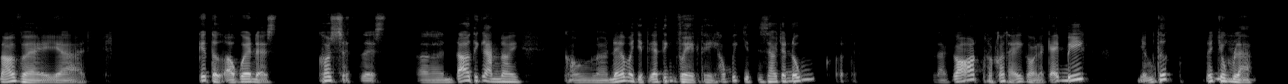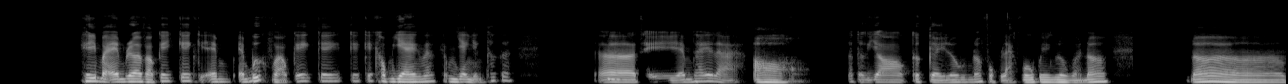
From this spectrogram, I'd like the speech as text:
nói về, à cái từ awareness, consciousness, ờ, đó tiếng Anh thôi. Còn, ờ, nếu mà dịch ra tiếng Việt thì hông biết dịch sao cho đúng, là God hoặc có thể gọi là cái biết, nhận thức. Nói chung là Ừm. khi mà em rơi vào cái cái cái em em bước vào cái cái cái cái không gian đó, không gian nhận thức á, Ừm. ờ, thì em thấy là, ồ, nó tự do cực kỳ luôn, nó phúc lạc vô biên luôn và nó nó, ơ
